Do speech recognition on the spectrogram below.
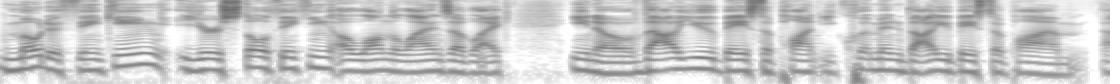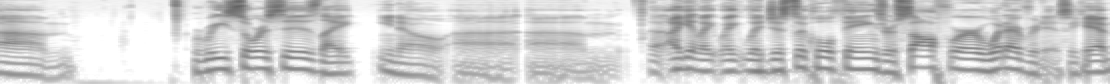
mode of thinking, you're still thinking along the lines of like, you know, value based upon equipment, value based upon um, resources like you know uh, um, again like like logistical things or software whatever it is okay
